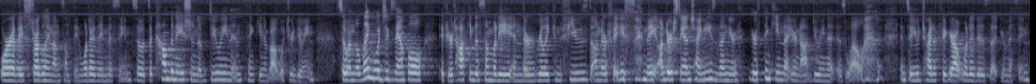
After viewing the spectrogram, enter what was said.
or are they struggling on something? What are they missing? So it's a combination of doing and thinking about what you're doing. So in the language example, if you're talking to somebody and they're really confused on their face and they understand Chinese, then you're, you're thinking that you're not doing it as well. and so you try to figure out what it is that you're missing.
